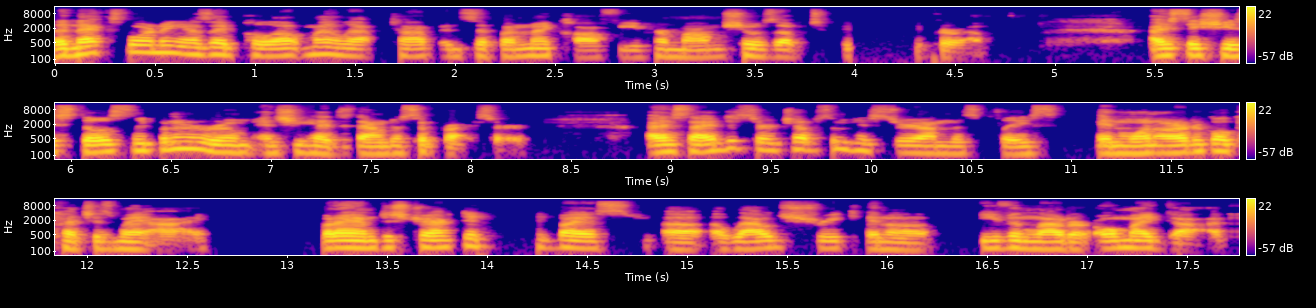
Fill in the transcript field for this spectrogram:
The next morning, as I pull out my laptop and sip on my coffee, her mom shows up to pick her up. I say she is still asleep in her room and she heads down to surprise her. I decide to search up some history on this place, and one article catches my eye, but I am distracted by a, uh, a loud shriek and a even louder, oh my god.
